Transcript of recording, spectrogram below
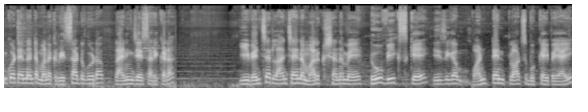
ఇంకోటి ఏంటంటే మనకు రిసార్ట్ కూడా ప్లానింగ్ చేశారు ఇక్కడ. ఈ వెంచర్ లాంచ్ అయిన మరుక్షణమే టూ వీక్స్కే ఈజీగా వన్ టెన్ ప్లాట్స్ బుక్ అయిపోయాయి.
